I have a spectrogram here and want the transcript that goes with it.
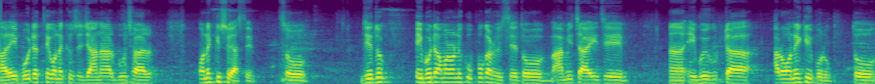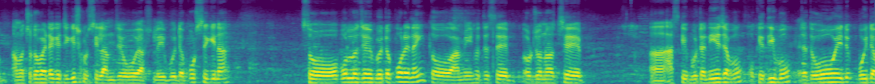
আর এই বইটার থেকে অনেক কিছু জানার, বোঝার, অনেক কিছুই আছে। সো যেহেতু এই বইটা আমার অনেক উপকার হয়েছে, তো আমি চাই যে এই বইটা আরও অনেকেই পড়ুক। তো আমার ছোটো ভাইটাকে জিজ্ঞেস করছিলাম যে ও আসলে এই বইটা পড়ছে কিনা। সো ও বলল যে বইটা পড়ে নাই। তো আমি হতেছে ওর জন্য হচ্ছে আজকে বইটা নিয়ে যাব, ওকে দিব, যাতে ও এই বইটা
